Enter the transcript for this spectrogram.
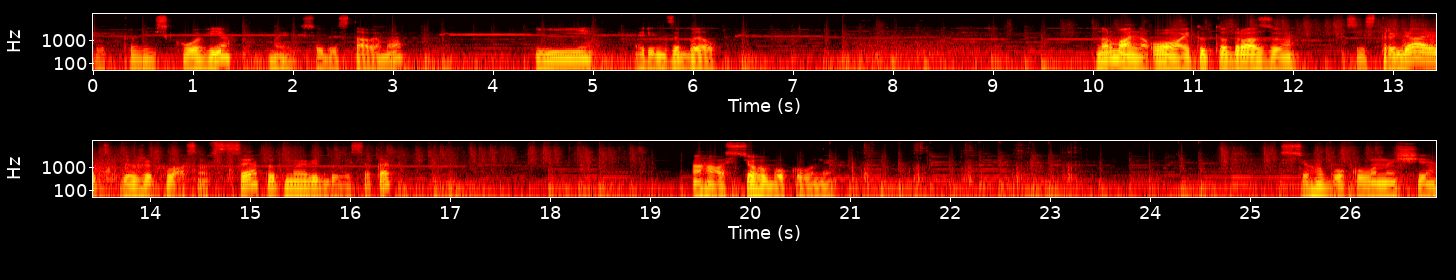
Тут військові. Ми їх сюди ставимо. І. Рінзебел. Нормально. О, і тут одразу всі стріляють. Дуже класно. Все, тут ми відбилися, так? Ага, ось з цього боку вони. З цього боку вони ще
